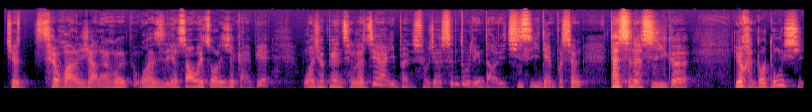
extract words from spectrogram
就策划了一下，然后我也稍微做了一些改变。我就变成了这样一本书，叫《深度领导力》，其实一点不深，但是呢，是一个有很多东西，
